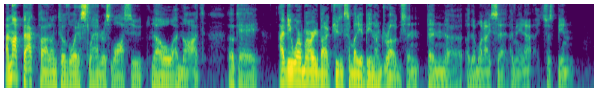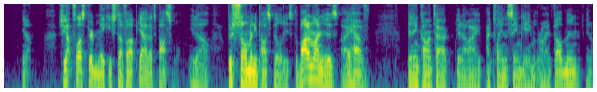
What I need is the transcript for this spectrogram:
I'm not backpedaling to avoid a slanderous lawsuit. No, I'm not. Okay. I'd be more worried about accusing somebody of being on drugs than than uh, than what I said. I mean, it's just being, you know, she got flustered making stuff up. Yeah, that's possible. You know, there's so many possibilities. The bottom line is, I have been in contact. You know, I, I play in the same game with Ryan Feldman. Know,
